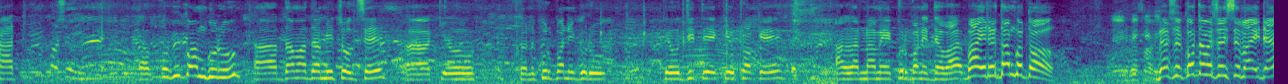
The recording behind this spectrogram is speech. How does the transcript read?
আহ, খুবই কম গরু আর দামাদামি চলছে কেউ কুরবানি গরু কেউ জিতে কেউ ঠকে। আল্লাহর নামে কুরবানি দেওয়া। ভাই এটার দাম কত? বেশি কত বেশি হয়েছে ভাই এটা?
